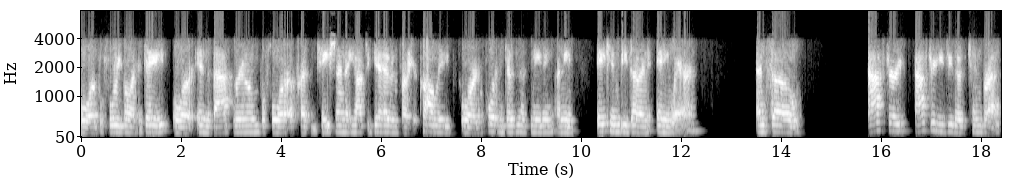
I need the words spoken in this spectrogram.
or before you go on a date or in the bathroom before a presentation that you have to give in front of your colleagues or an important business meeting. I mean, it can be done anywhere. And so after after you do those 10 breaths,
